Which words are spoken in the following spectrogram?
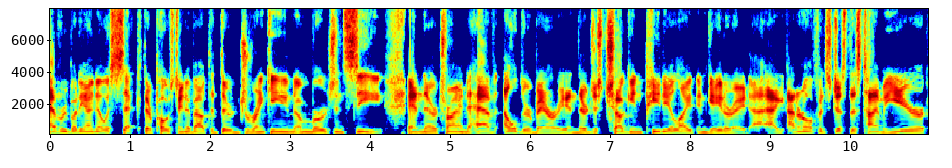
everybody I know is sick. They're posting about that they're drinking Emergen-C and they're trying to have elderberry and they're just chugging Pedialyte and Gatorade. I, I don't know if it's just this time of year.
